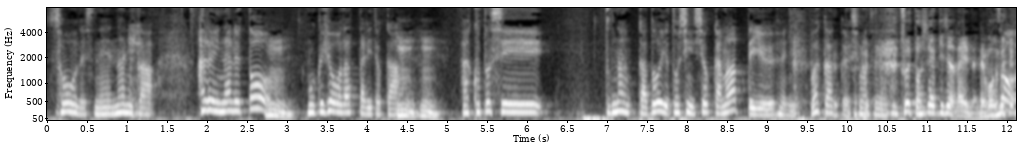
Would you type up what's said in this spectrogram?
そうですね。何か、春になるとうん、目標だったりとか、うんうん。あ、今年、なんかどういう年にしようかなっていうふうにワクワクしますね。それ年明けじゃないんだね、もうね。そう。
